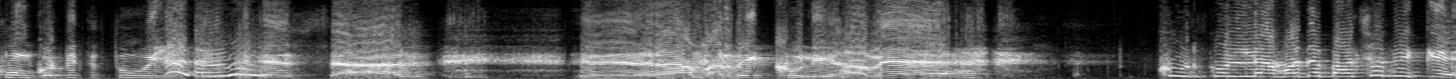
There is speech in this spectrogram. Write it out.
খুন করবি তো তুই? স্যার। আমার খুনি হবে। খুন করলে আমাদের বাঁচাবে কে?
